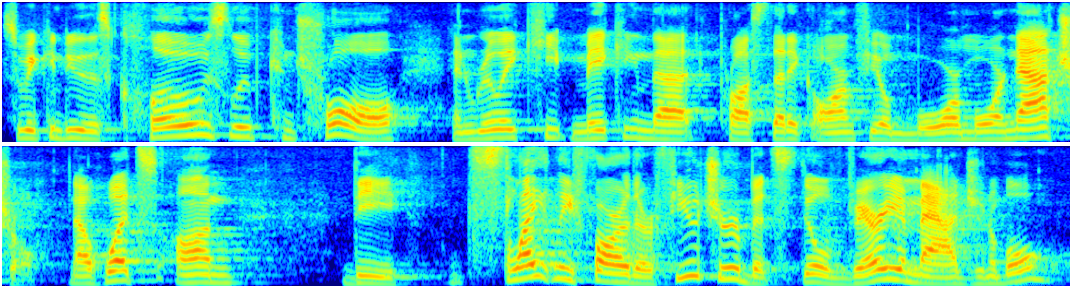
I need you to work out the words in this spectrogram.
So we can do this closed loop control and really keep making that prosthetic arm feel more and more natural. Now, what's on the slightly farther future, but still very imaginable,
